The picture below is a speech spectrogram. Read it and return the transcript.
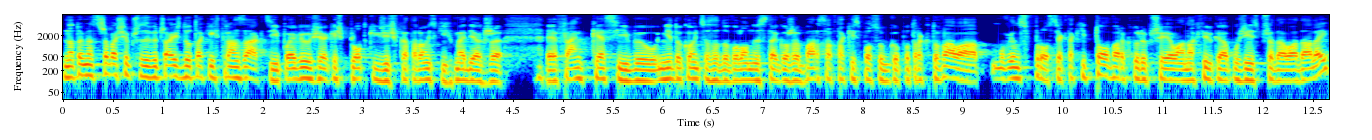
natomiast trzeba się przyzwyczaić do takich transakcji. Pojawiły się jakieś plotki gdzieś w katalońskich mediach, że Frank Kessie był nie do końca zadowolony zadowolony z tego, że Barsa w taki sposób go potraktowała, mówiąc wprost, jak taki towar, który przyjęła na chwilkę, a później sprzedała dalej.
